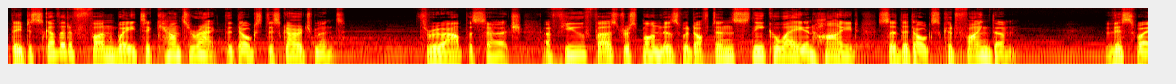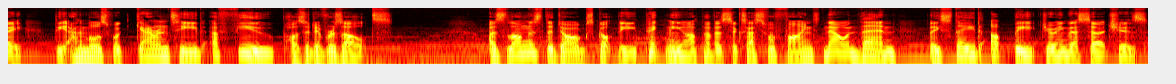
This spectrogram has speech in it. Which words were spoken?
they discovered a fun way to counteract the dog's discouragement. Throughout the search, a few first responders would often sneak away and hide so the dogs could find them. This way, the animals were guaranteed a few positive results. As long as the dogs got the pick me up of a successful find now and then, they stayed upbeat during their searches,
